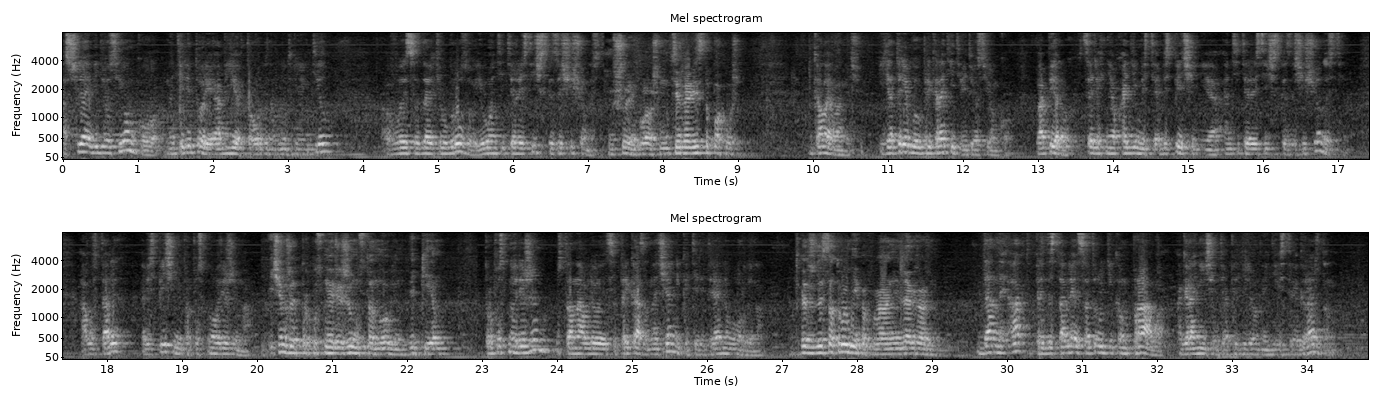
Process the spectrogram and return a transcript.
осуществляя видеосъемку на территории объекта органов внутренних дел, вы создаете угрозу его антитеррористической защищенности. Ну что, я по вашему террориста похож? Николай Иванович, я требую прекратить видеосъемку. Во-первых, в целях необходимости обеспечения антитеррористической защищенности, а во-вторых, обеспечения пропускного режима. И чем же этот пропускной режим установлен? И кем? Пропускной режим устанавливается приказом начальника территориального органа. Так это же для сотрудников, а не для граждан. Данный акт предоставляет сотрудникам право ограничивать определенные действия граждан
